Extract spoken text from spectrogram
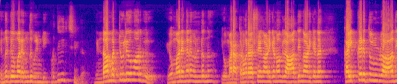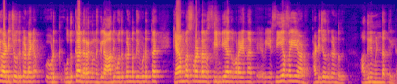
എന്നിട്ട് ഇവന്മാർ എന്ത് മിണ്ടി? പ്രതികരിച്ചില്ല. മിണ്ടാൻ പറ്റൂല ഇവന്മാർക്ക്. യുവമാരെങ്ങനെ മിണ്ടുന്നു? യുവമാർ അക്രമ രാഷ്ട്രീയം കാണിക്കണമെങ്കിൽ ആദ്യം കാണിക്കേണ്ട കൈക്കരുത്തുള്ള ആദ്യം അടിച്ച് ഒതുക്കേണ്ട ഒതുക്കാൻ ഇറങ്ങുന്നെങ്കിൽ ആദ്യം ഒതുക്കേണ്ടത് ഇവിടുത്തെ ക്യാമ്പസ് ഫ്രണ്ട് ഓഫ് ഇന്ത്യ എന്ന് പറയുന്ന സി എഫ് ഐ ആണ് അടിച്ചൊതുക്കേണ്ടത് അതിന് മിണ്ടത്തില്ല.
